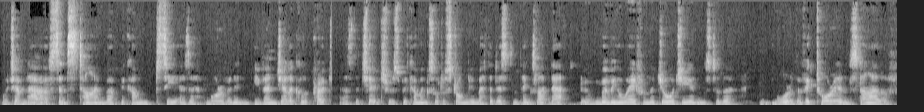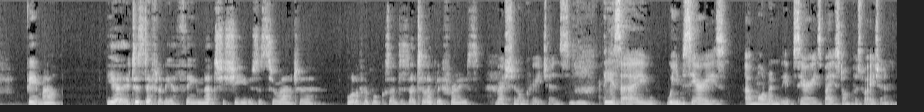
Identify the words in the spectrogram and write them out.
which I've now, since time, I've become to see it as a more of an evangelical approach, as the church was becoming sort of strongly Methodist and things like that, moving away from the Georgians to the more of the Victorian style of female yeah, it is definitely a theme that she, she uses throughout her all of her books. And It's, a lovely phrase. Rational Creatures. Mm. There's a web series, a modern web series based on persuasion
